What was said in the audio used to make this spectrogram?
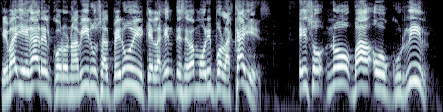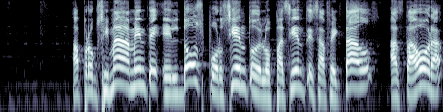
que va a llegar el coronavirus al Perú y que la gente se va a morir por las calles. Eso no va a ocurrir. Aproximadamente el 2% de los pacientes afectados hasta ahora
